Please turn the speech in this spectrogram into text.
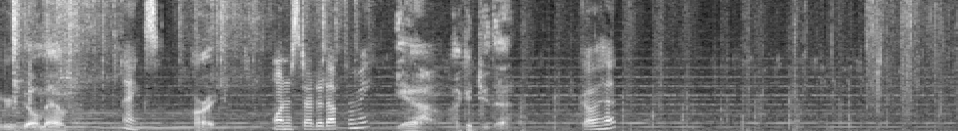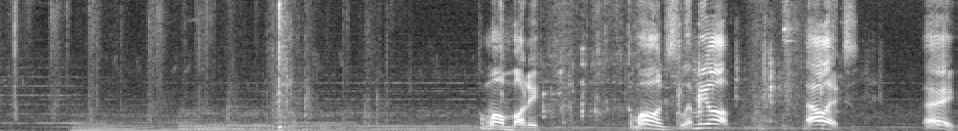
Here you go, ma'am. Thanks. All right. Want to start it up for me? Yeah, I could do that. Go ahead. Come on, buddy. Come on, just let me up. Alex. Hey.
